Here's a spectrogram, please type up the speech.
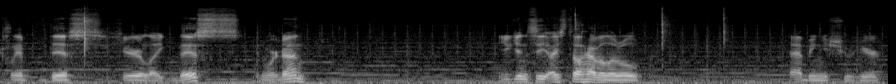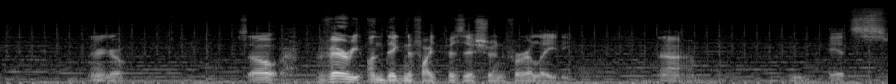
clip this here like this and we're done. You can see I still have a little tabbing issue here. There you go. So, very undignified position for a lady. Um, it's,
